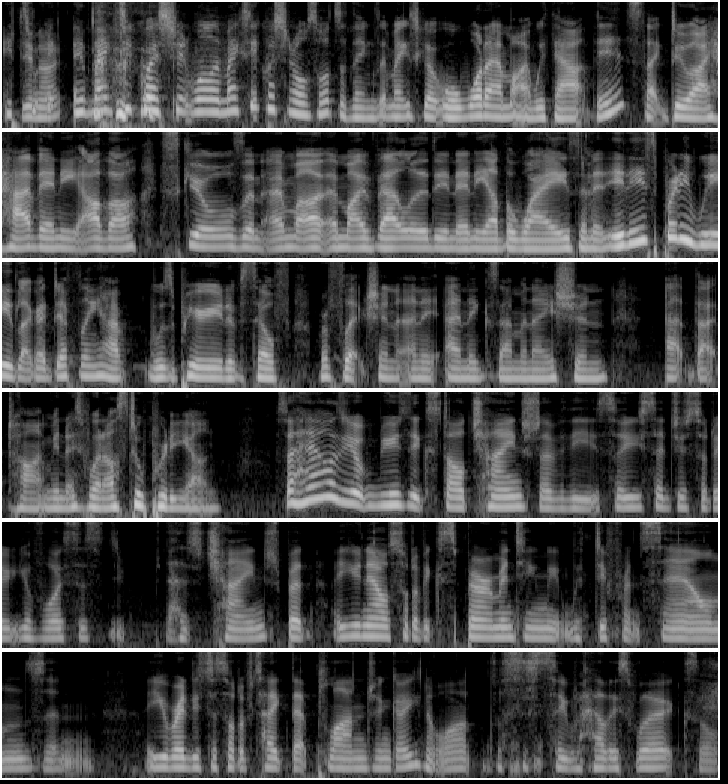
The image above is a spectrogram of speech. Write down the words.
It's, you know it makes you question. Well, it makes you question all sorts of things. It makes you go, well, what am I without this? Like, do I have any other skills, and am I am I valid in any other ways? And it, it is pretty weird. Like, I definitely have was a period of self reflection and and examination at that time. You know, when I was still pretty young. So how has your music style changed over the years? So you said you sort of your voice has, has changed, but are you now sort of experimenting with- different sounds and are you ready to sort of take that plunge and go, you know what, let's just see how this works? Or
